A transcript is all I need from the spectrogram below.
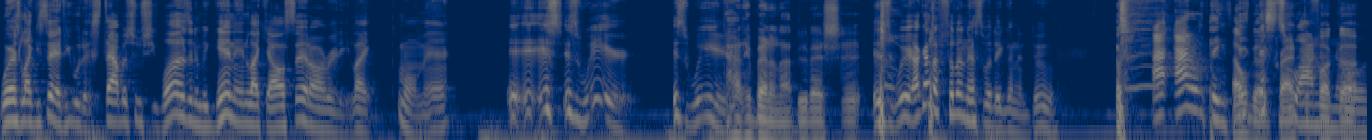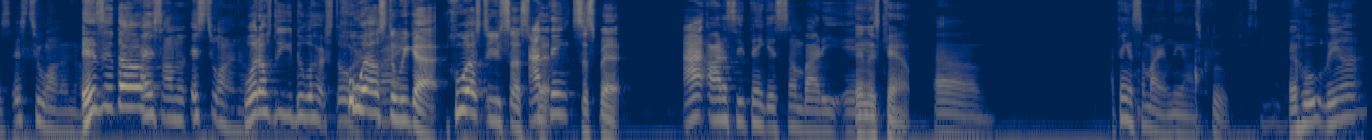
Whereas, like you said, if you would establish who she was in the beginning, like y'all said already, like, come on, man, it, it- it's it's weird. It's weird. God, they better not do that shit. It's weird. I got a feeling that's what they're gonna do. I, I don't think I'm it, gonna it's crack too the on the fuck up. nose. It's too on the nose. Is it though? It's on. It's too on the nose. What else do you do with her story? Who else do Right. we got? Who else do you suspect? I think- suspect I honestly think it's somebody in, in this camp, Um, I think it's somebody in Leon's crew. And who? Leon?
